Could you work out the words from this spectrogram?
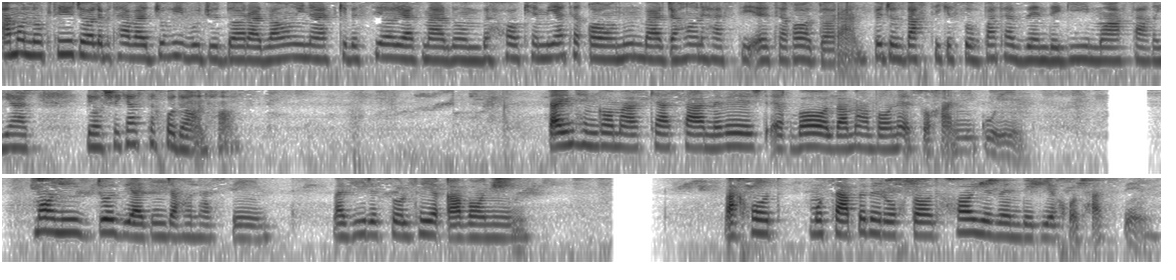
اما نکته جالب توجهی وجود دارد و آن این است که بسیاری از مردم به حاکمیت قانون بر جهان هستی اعتقاد دارند به جز وقتی که صحبت از زندگی، موفقیت یا شکست خود آنهاست. در این هنگام است که از سرنوشت، اقبال و موانع سخن می‌گوییم. ما نیز جزی از این جهان هستیم وزیر سلطه قوانین و خود مسبب رخدادهای زندگی خود هستیم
